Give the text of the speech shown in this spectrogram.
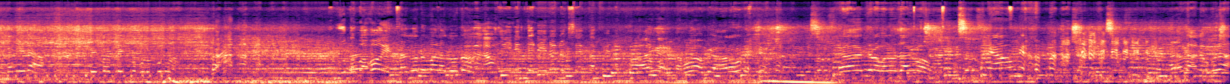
Yung kanina, paper plate ko punong-puno ah. Gutom ako eh. Nagutom ba, nagutom? Ang init kanina, nag-set up yun. Ay, ay, ako nga, may araw na eh. Eh, yun naman, ano sabi mo? Meow, meow. Alam na, alam ko na.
